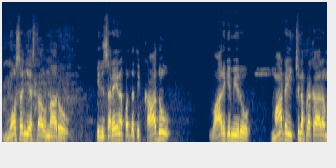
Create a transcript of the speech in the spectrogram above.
మోసం చేస్తూ ఉన్నారు. ఇది సరైన పద్ధతి కాదు. వారికి మీరు మాట ఇచ్చిన ప్రకారం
